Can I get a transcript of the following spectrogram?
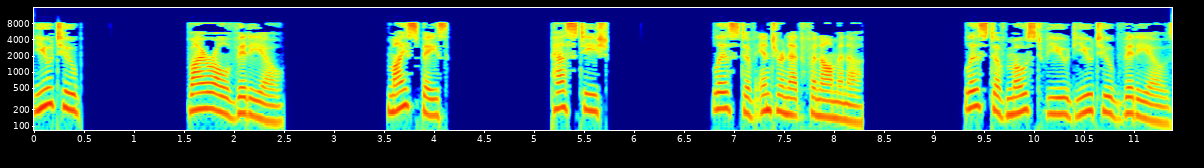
YouTube Viral video MySpace Pastiche List of Internet phenomena List of most viewed YouTube videos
